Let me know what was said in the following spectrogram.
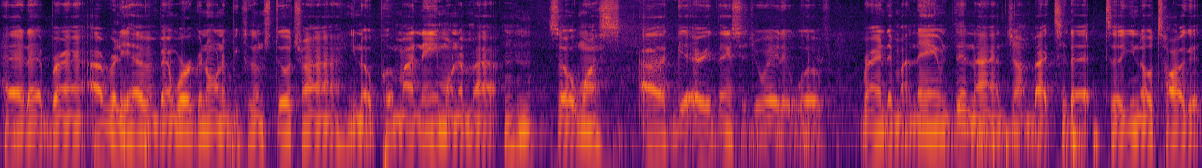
had that brand. I really haven't been working on it because I'm still trying, you know, put my name on the map. So once I get everything situated with branding my name, then I jump back to that to you know target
